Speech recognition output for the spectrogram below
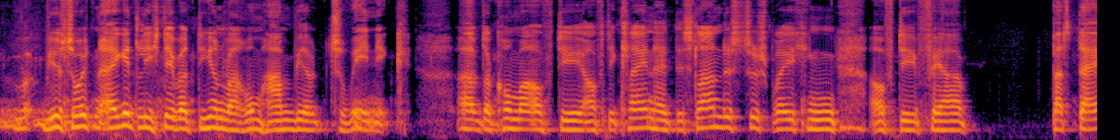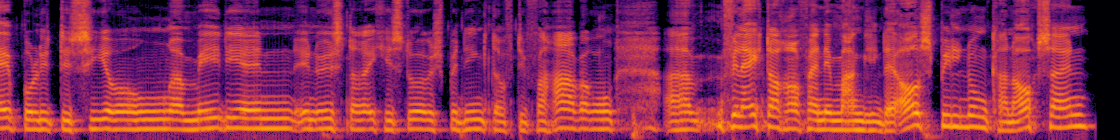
wir sollten eigentlich debattieren, warum haben wir zu wenig. Äh, da kommen wir auf die, auf die Kleinheit des Landes zu sprechen, auf die Ver Parteipolitisierung, äh, Medien in Österreich historisch bedingt auf die Verhaberung, ähm, vielleicht auch auf eine mangelnde Ausbildung, kann auch sein.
